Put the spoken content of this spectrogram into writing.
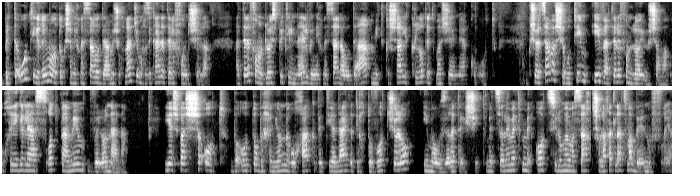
בטעות היא הרימה אותו כשנכנסה הודעה משוכנעת שהיא מחזיקה את הטלפון שלה. הטלפון עוד לא הספיק להינעל והיא נכנסה להודעה, מתקשה לקלוט את מה שעיניה קוראות. כשהוא יצא מהשירותים, היא והטלפון לא היו שם, הוא חייג אליה עשרות פעמים ולא נענה. היא ישבה שעות באוטו בחניון מרוחק ותיעדה את התכתובות שלו עם העוזרת האישית. מצלמת מאות צילומי מסך, שולחת לעצמה באין מפריע.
